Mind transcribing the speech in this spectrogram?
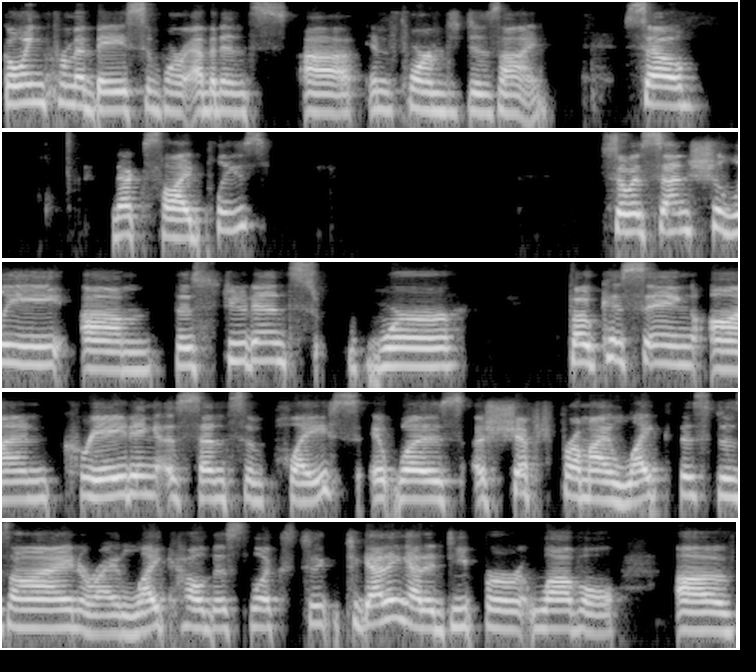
going from a base of more evidence uh, informed design. So next slide, please. So essentially, um, the students were focusing on creating a sense of place. It was a shift from I like this design or I like how this looks to, to getting at a deeper level of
